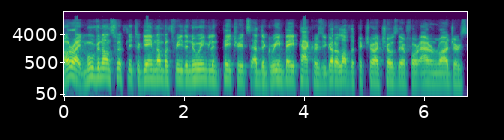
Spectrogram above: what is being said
All right, moving on swiftly to game number three, the New England Patriots at the Green Bay Packers. You got to love the picture I chose there for Aaron Rodgers.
